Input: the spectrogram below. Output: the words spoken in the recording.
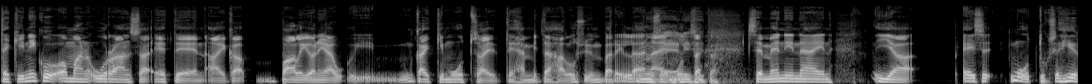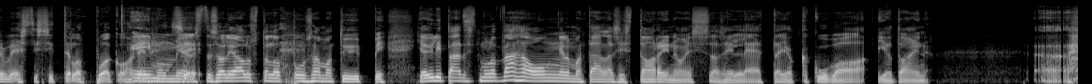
teki niin kuin oman uransa eteen aika paljon ja kaikki muut sai tehdä mitä halusi ympärillään. No, näin, mutta sitä. se meni näin ja ei se muuttuiko se hirveästi sitten loppua kohden. Ei mun se, mielestä, se oli alusta loppuun sama tyyppi. Ja ylipäätään mulla on vähän ongelma tällaisissa tarinoissa sille, että jotka kuvaa jotain äh,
